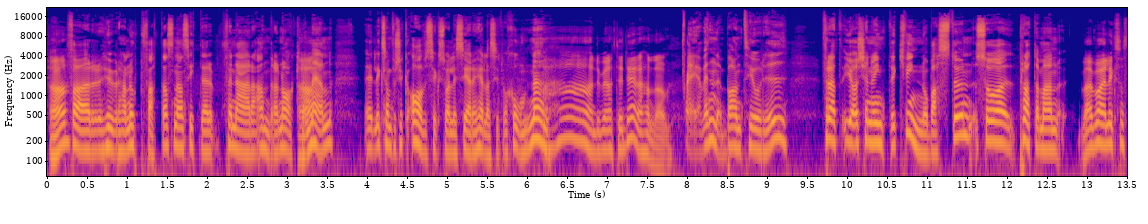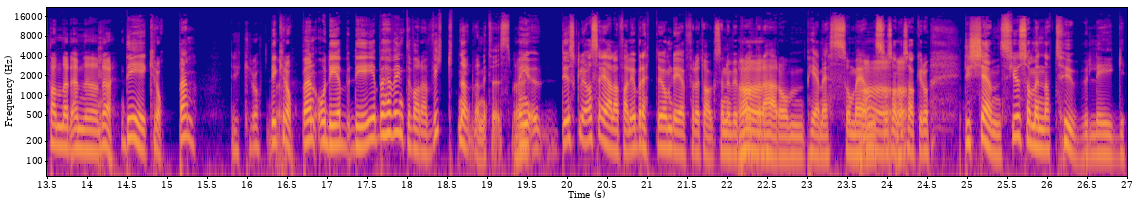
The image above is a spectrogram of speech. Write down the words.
ja, för hur han uppfattas när han sitter för nära andra nakna män. eh, Liksom försöker avsexualisera hela situationen. Aha, du menar att det är det det handlar om? Nej, Jag vet inte, bara en teori. För att jag känner inte kvinnobastun så pratar man, Vad är liksom standardämnena där? det är kroppen. Det är kroppen Det är kroppen och det, det behöver inte vara vikt nödvändigtvis. Men Nej. ju- det skulle jag säga i alla fall. Jag berättade ju om det för ett tag sedan när vi pratade ja. här om PMS och mens ja, och sådana ja. saker. Och det känns ju som en naturlig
